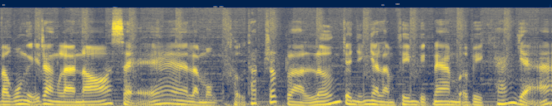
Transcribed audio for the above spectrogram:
Và quân nghĩ rằng là nó sẽ là một thử thách rất là lớn cho những nhà làm phim Việt Nam bởi vì khán giả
